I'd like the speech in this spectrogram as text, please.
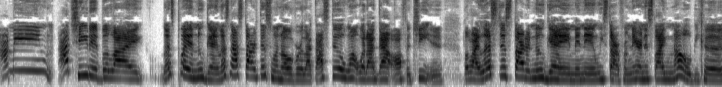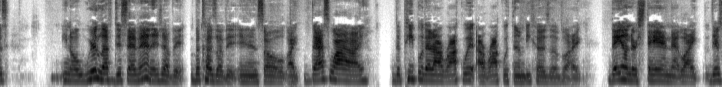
I mean, I cheated, but like, let's play a new game. Let's not start this one over. Like I still want what I got off of cheating. But like let's just start a new game and then we start from there. And it's like, no, because you know, we're left disadvantaged of it because of it. And so like that's why the people that I rock with, I rock with them because of like they understand that like there's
